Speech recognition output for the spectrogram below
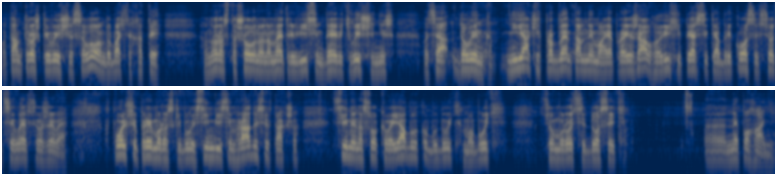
Отам трошки вище село, он, бачите, хати. Воно розташовано на метрів 8-9 вище, ніж оця долинка. Ніяких проблем там немає. Я проїжджав, горіхи, персики, абрикоси, все ціле, все живе. Польщі приморозки були 7-8 градусів, так що ціни на сокове яблуко будуть, мабуть, в цьому році досить е, непогані.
